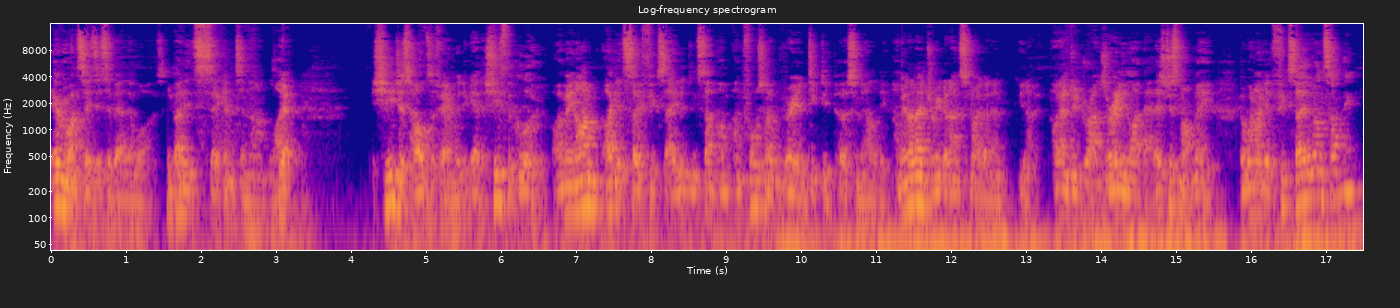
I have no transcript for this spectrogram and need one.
Everyone says this about their wives, but mm-hmm. it's second to none. Like Yeah. she just holds the family together. She's the glue. I mean, I'm I get so fixated in some. I'm, unfortunately, I have a very addictive personality. I mean, I don't drink, I don't smoke, I don't you know, I don't do drugs or anything like that. It's just not me. But when I get fixated on something,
